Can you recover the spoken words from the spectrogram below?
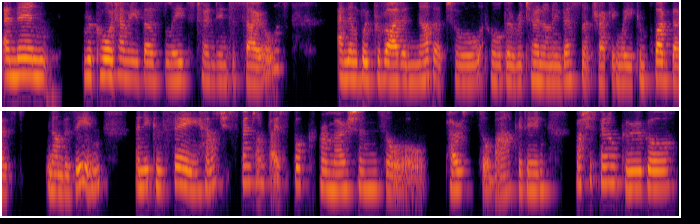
and then record how many of those leads turned into sales. And then we provide another tool called the return on investment tracking where you can plug those numbers in and you can see how much you spent on Facebook promotions or posts or marketing, how much you spent on Google,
